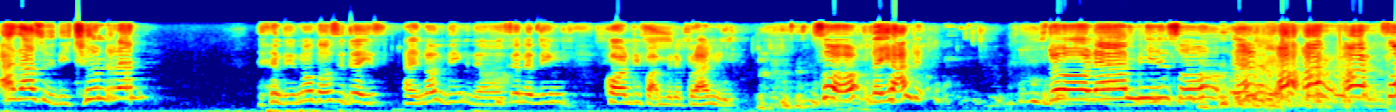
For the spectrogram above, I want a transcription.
others with the children. And you know those days, I don't think there was anything called family planning. So they had do re mi so eh? or, or, or, so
